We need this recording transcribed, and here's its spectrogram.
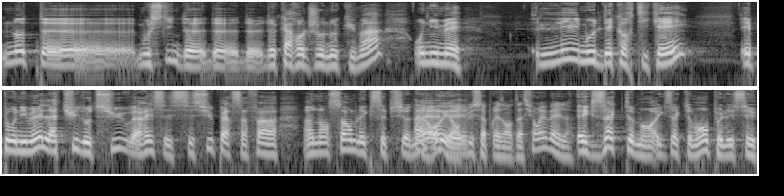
notre euh, mousseline de, de, de- de carottes jaunes au cumin. On y met les moules décortiqués. Et puis, on y met la tuile au-dessus. Vous verrez, c'est super. Ça fait un, un ensemble exceptionnel. Ah oui, en Et- plus, la présentation est belle. Exactement, exactement. On peut laisser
